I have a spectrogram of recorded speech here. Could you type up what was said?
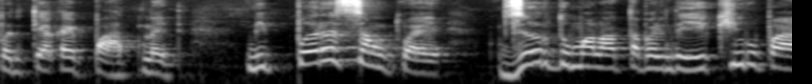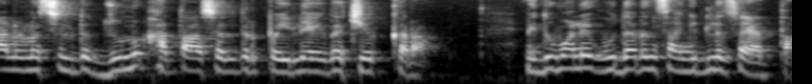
पण त्या काही पाहत नाहीत. मी परत सांगतो आहे जर तुम्हाला आतापर्यंत एकही रुपया आला नसेल तर जुनं खातं असेल तर पहिले एकदा चेक करा. मी तुम्हाला एक उदाहरण सांगितलंच आहे आता.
